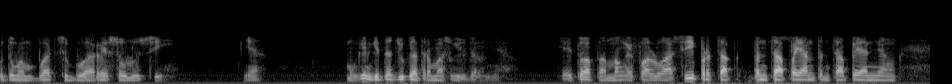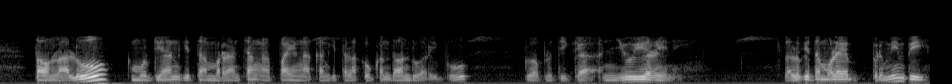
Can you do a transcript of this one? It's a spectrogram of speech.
untuk membuat sebuah resolusi. Ya. Mungkin kita juga termasuk di dalamnya yaitu apa? Mengevaluasi pencapaian-pencapaian yang tahun lalu kemudian kita merancang apa yang akan kita lakukan tahun 2023 New Year ini. Lalu kita mulai bermimpi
